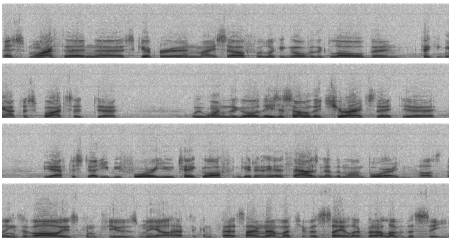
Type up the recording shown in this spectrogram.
Miss Martha and uh, Skipper and myself were looking over the globe and picking out the spots that uh, we wanted to go. These are some of the charts that uh, you have to study before you take off and get a, a thousand of them on board. Those things have always confused me, I'll have to confess. I'm not much of a sailor, but I love the sea.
